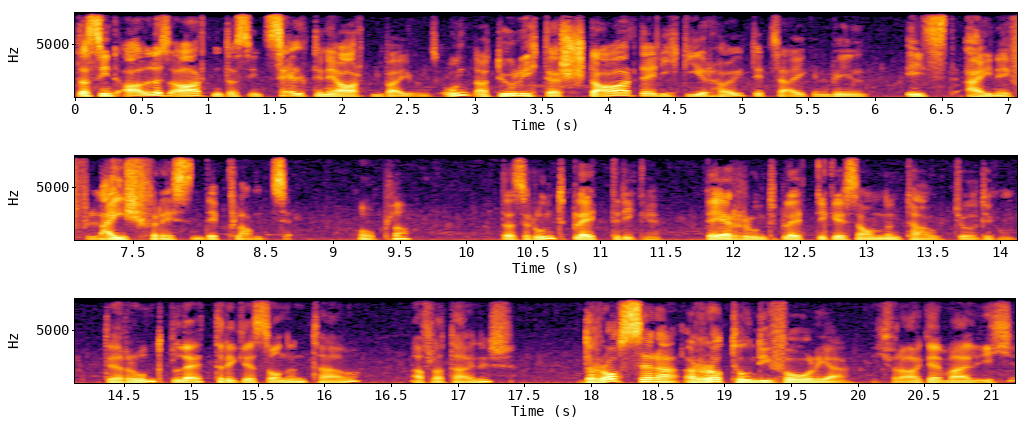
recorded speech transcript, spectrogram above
Das sind alles Arten, das sind seltene Arten bei uns. Und natürlich der Star, den ich dir heute zeigen will, ist eine fleischfressende Pflanze. Hoppla. Das rundblättrige, der rundblättrige Sonnentau, Entschuldigung. Der rundblättrige Sonnentau auf Lateinisch? Drossera rotundifolia. Ich frage, weil ich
